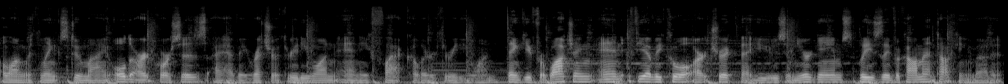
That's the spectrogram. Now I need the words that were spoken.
along with links to my old art courses. I have a retro 3D one and a flat color 3D one. Thank you for watching, and if you have a cool art trick that you use in your games, please leave a comment talking about it.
